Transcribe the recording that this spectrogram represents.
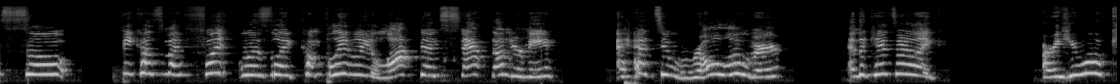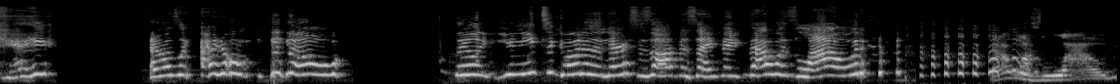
So, because my foot was like completely locked and snapped under me, I had to roll over, and the kids were like, Are you okay? And I was like, I don't know. They're like, You need to go to the nurse's office, I think. That was loud. That was loud.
